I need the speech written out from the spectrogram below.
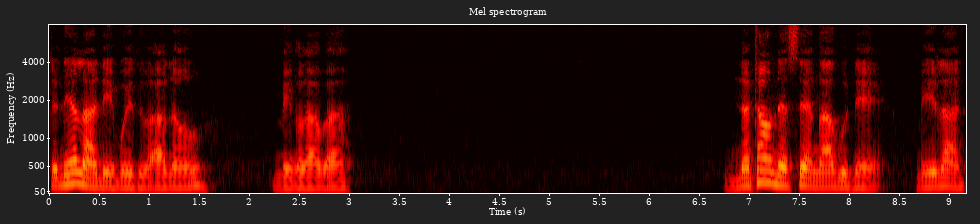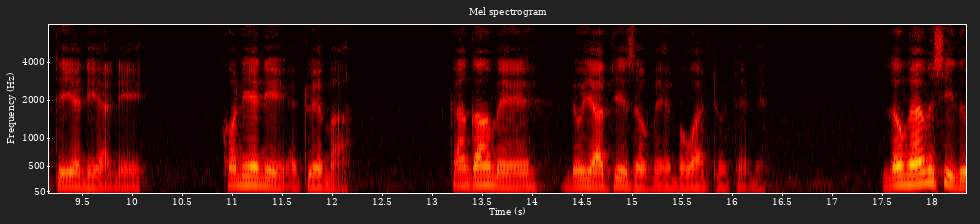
တနင်္လာနေ့မွေးသူအားလုံးမင်္ဂလာပါ2025ခုနှစ်မေလ1ရက်နေ့ကနေ9ရက်နေ့အတွင်းမှာကံကောင်းမယ်လူရပြည့်စုံမယ်ဘဝတိုးတက်မယ်လုပ်ငန်းမရှိသူ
